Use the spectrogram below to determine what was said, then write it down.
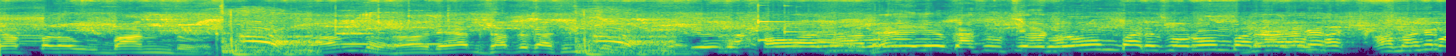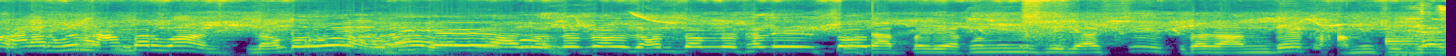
ডাব পাড়া বান্ধব বান্ধব এক ধাপে গাছ খাওয়া পাড়ার হয়ে নাম্বার ওয়ান নাম্বার ওয়ান জানতাম না খালি চল ডাব পেরে এখন চলে আসছি তোরা রান দেখ আমি চলে যাই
